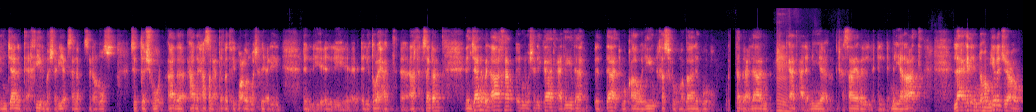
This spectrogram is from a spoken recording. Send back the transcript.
من جانب تأخير المشاريع سنة سنة ونص ستة شهور. هذا هذا حصل أعتقد في معظم المشاريع اللي اللي اللي اللي طرحت آخر سنة. الجانب الآخر إنه شركات عديدة بالذات مقاولين خسروا مبالغ وتم إعلان شركات عالمية بخسائر المليارات. لكن إنهم يرجعوا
